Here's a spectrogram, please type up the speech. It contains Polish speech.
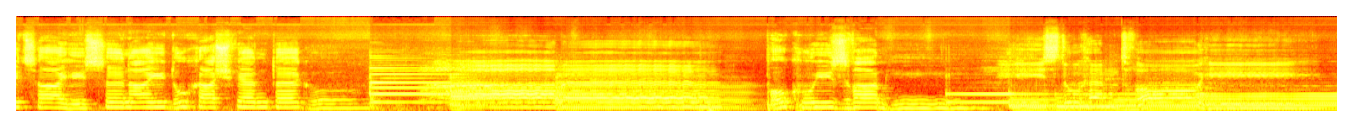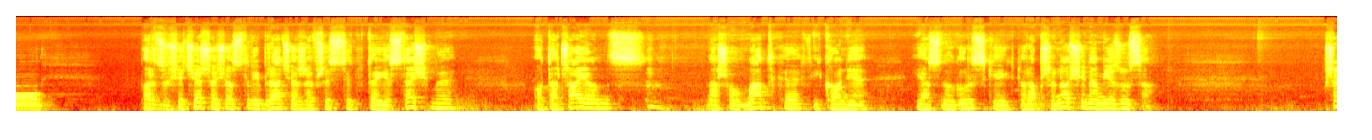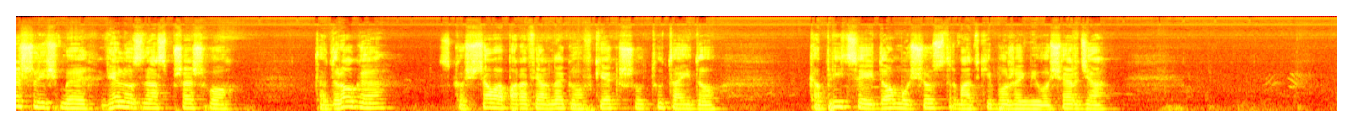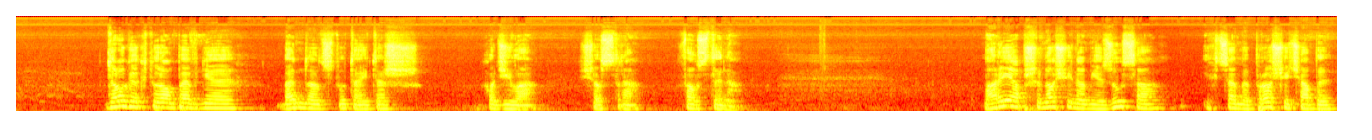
Ojca i Syna i Ducha Świętego. Amen. Pokój z wami. I z duchem Twoim. Bardzo się cieszę, siostry i bracia, że wszyscy tutaj jesteśmy, otaczając naszą matkę w ikonie jasnogórskiej, która przynosi nam Jezusa. Przeszliśmy, wielu z nas przeszło tę drogę z kościoła parafialnego w Kiekszu tutaj do kaplicy i domu sióstr Matki Bożej Miłosierdzia. Drogę, którą pewnie będąc tutaj też chodziła siostra Faustyna. Maryja przynosi nam Jezusa i chcemy prosić, aby,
